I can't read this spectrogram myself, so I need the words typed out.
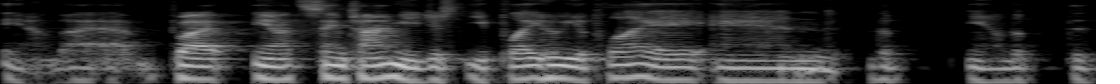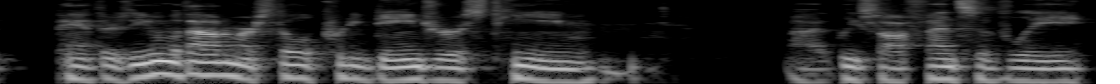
you know, but you know, at the same time, you just you play who you play, and mm-hmm. the you know the the Panthers, even without him, are still a pretty dangerous team, uh, at least offensively.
